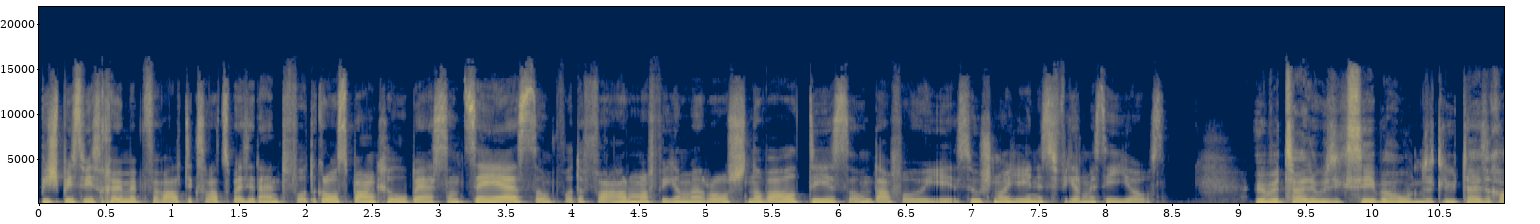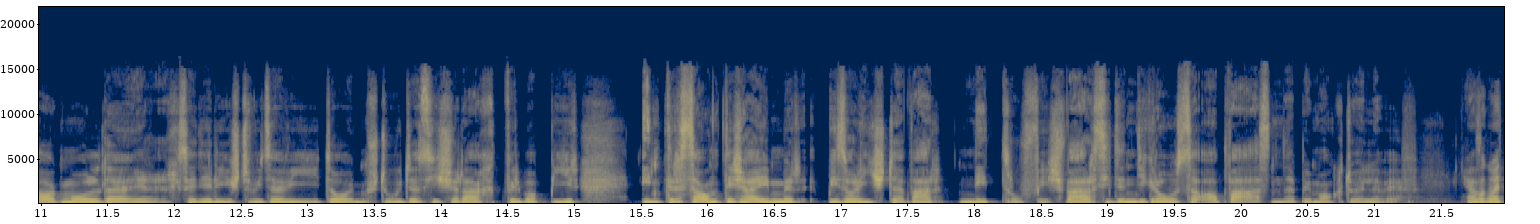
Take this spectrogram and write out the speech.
Beispielsweise kommen die Verwaltungsratspräsidenten von der Grossbanken UBS und CS und von der Pharmafirmen Roche, Novartis und auch von sonst noch jenes Firmen-CEOs. Über 2700 Leute haben sich angemeldet. Ich sehe die Liste à -vis hier im Studio. Es ist recht viel Papier. Interessant ist auch immer bei so Listen, wer nicht drauf ist. Wer sind denn die grossen Abwesenden beim aktuellen WEF? Also gut,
